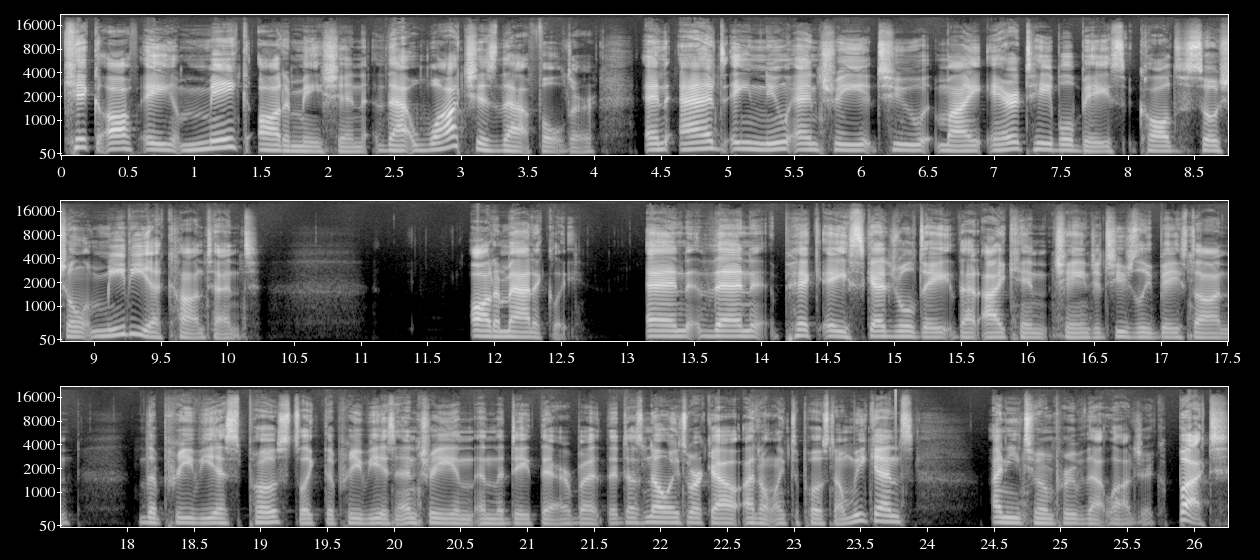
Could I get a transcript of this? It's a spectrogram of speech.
kick off a make automation that watches that folder and adds a new entry to my Airtable base called social media content automatically. And then pick a schedule date that I can change. It's usually based on the previous post, like the previous entry and, and the date there, but it doesn't always work out. I don't like to post on weekends. I need to improve that logic. But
